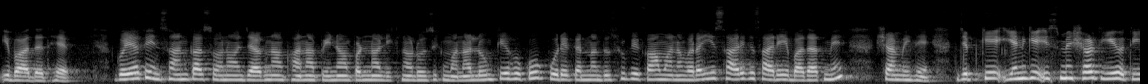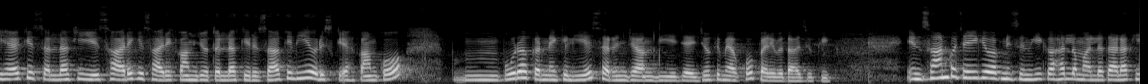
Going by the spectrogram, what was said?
इबादत है। गोया के इंसान का सोना, जागना, खाना, पीना, पढ़ना, लिखना, रोज़ी कमाना, लोगों के हकूक पूरे करना, दूसरों के काम आना वगैरह, ये सारे के सारे इबादत में शामिल हैं। जबकि यानी कि इसमें शर्त ये होती है कि अल्लाह की ये सारे के सारे काम जो अल्लाह की रज़ा के लिए और इसके अहकाम को पूरा करने के लिए सर अंजाम दिए जाए, जो कि मैं आपको पहले बता चुकी। इंसान को चाहिए कि वो अपनी ज़िंदगी का हर लम्हा अल्लाह ताला की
